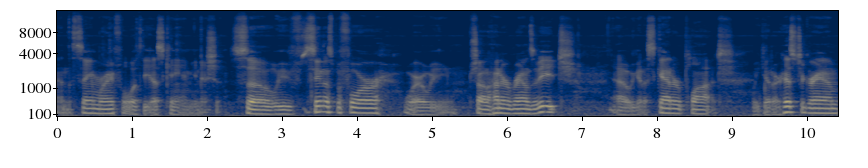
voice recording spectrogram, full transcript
and the same rifle with the SK ammunition. So we've seen this before where we shot 100 rounds of each. Uh, we get a scatter plot. We get our histogram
